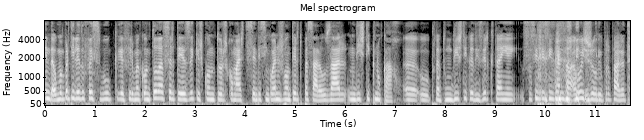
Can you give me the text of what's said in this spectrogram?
Então, uma partilha do Facebook afirma com toda a certeza que os condutores com mais de 65 anos vão ter de passar a usar um dístico no carro. O- portanto, um dístico a dizer que têm 65 anos. Não, oi, Júlio, prepara-te.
